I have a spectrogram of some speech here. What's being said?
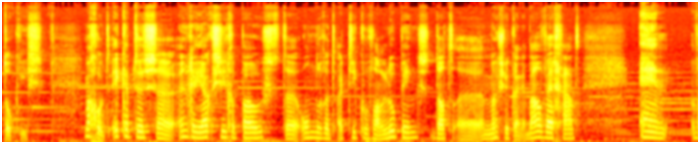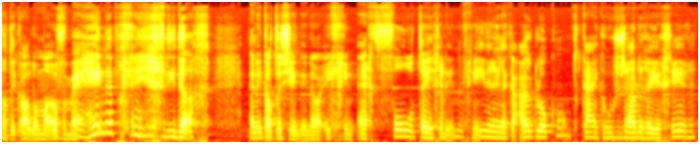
tokkies. Maar goed, ik heb dus uh, een reactie gepost uh, onder het artikel van Loopings dat uh, Monsieur Cannibal weggaat. En wat ik allemaal over mij heen heb gekregen die dag. En ik had er zin in hoor. Ik ging echt vol tegenin. Ik ging iedereen lekker uitlokken om te kijken hoe ze zouden reageren.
